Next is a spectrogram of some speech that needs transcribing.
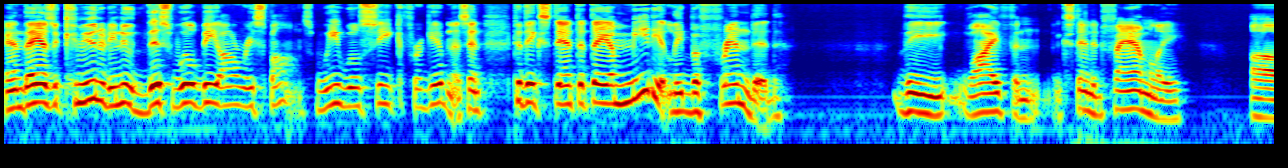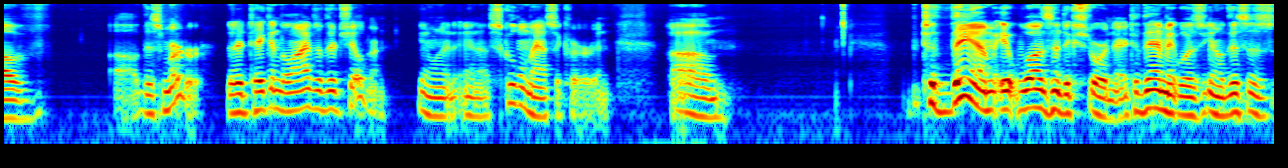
And they, as a community, knew this will be our response. We will seek forgiveness. And to the extent that they immediately befriended the wife and extended family of uh, this murderer that had taken the lives of their children, you know, in, in a school massacre. And um, to them, it wasn't extraordinary. To them, it was, you know, this is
